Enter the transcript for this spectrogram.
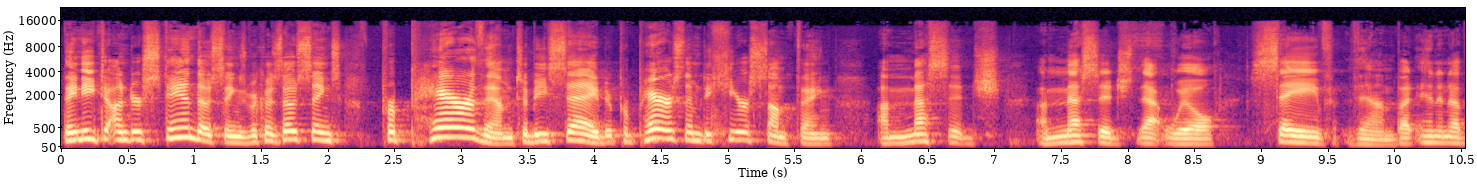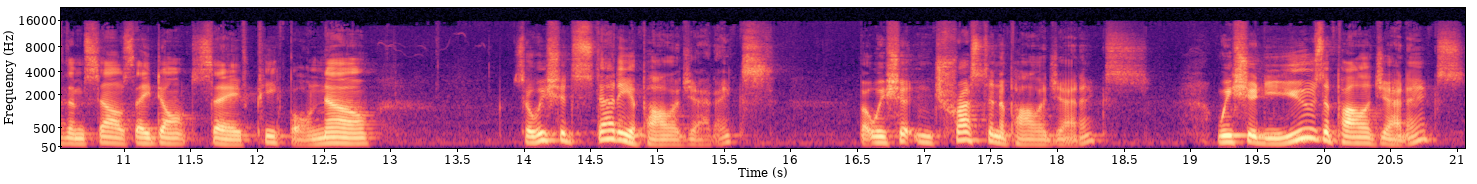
They need to understand those things because those things prepare them to be saved. It prepares them to hear something a message, a message that will save them. But in and of themselves, they don't save people. No. So we should study apologetics, but we shouldn't trust in apologetics. We should use apologetics,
